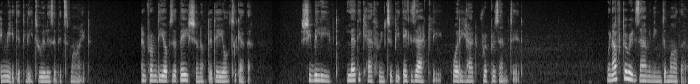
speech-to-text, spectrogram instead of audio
immediately to Elizabeth's mind. And from the observation of the day altogether, she believed Lady Catherine to be exactly what he had represented. When after examining the mother,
